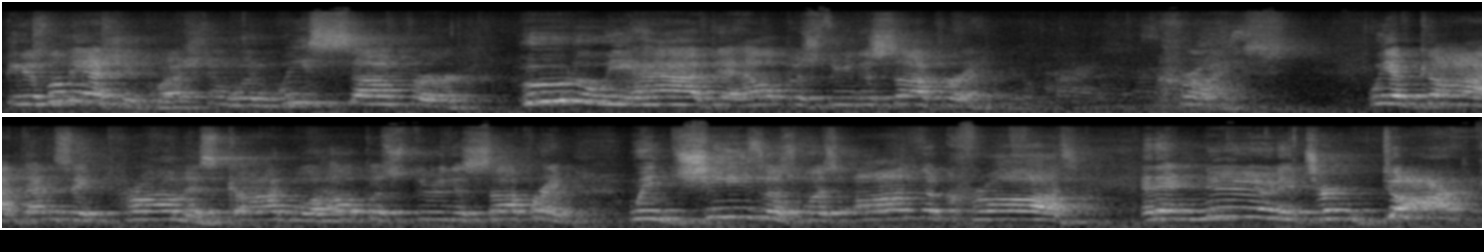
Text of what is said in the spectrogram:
Because let me ask you a question. When we suffer, who do we have to help us through the suffering? Christ. We have God. That is a promise. God will help us through the suffering. When Jesus was on the cross, and at noon it turned dark.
